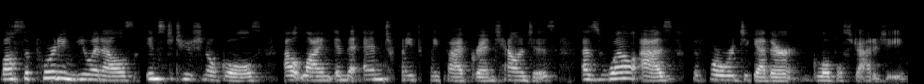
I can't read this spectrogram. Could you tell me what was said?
while supporting UNL's institutional goals outlined in the N2025 Grand Challenges, as well as the Forward Together global strategy.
